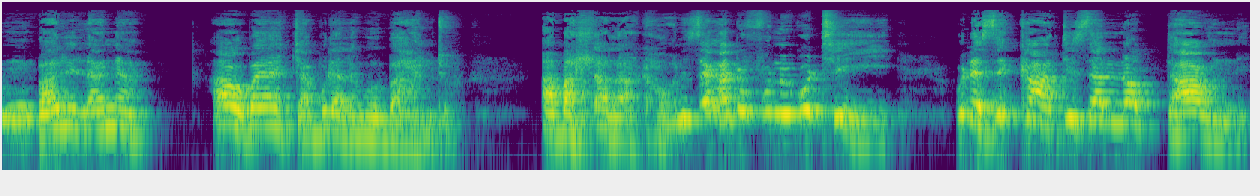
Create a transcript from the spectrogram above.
umbhali lana awu bayajabula labo bantu abahlala khona. Sengathi ufuna ukuthi kulesikhathi se lockdown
